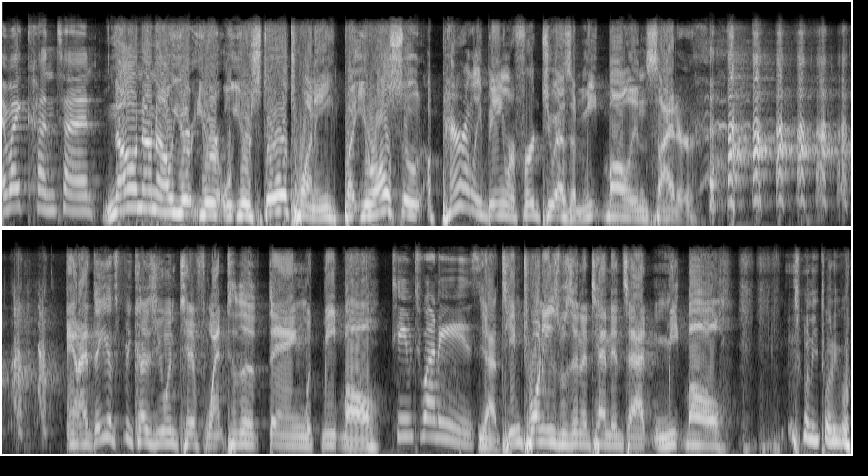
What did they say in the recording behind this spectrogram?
Am I content? No, no, no. You're you're you're still a twenty, but you're also apparently being referred to as a meatball insider. and I think it's because you and Tiff went to the thing with meatball. Team 20s. Yeah, Team 20s was in attendance at Meatball 2021.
